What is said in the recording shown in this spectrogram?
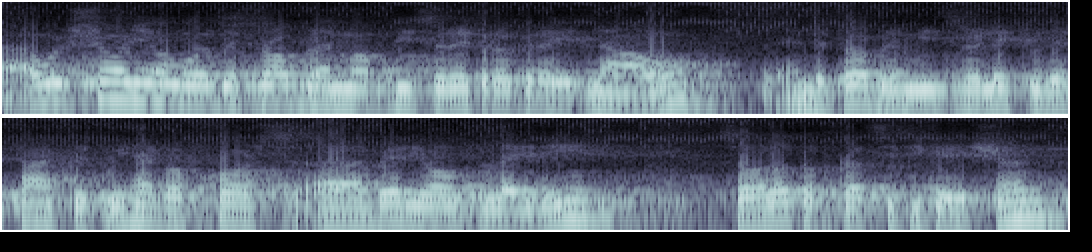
I will show you what the problem of this retrograde now. And the problem is related to the fact that we have, of course, a very old lady, so a lot of calcification.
